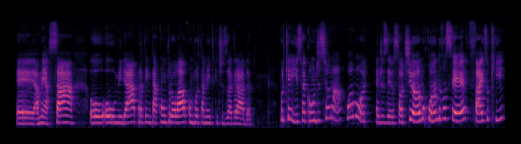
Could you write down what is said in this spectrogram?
é, ameaçar ou, ou humilhar para tentar controlar o comportamento que te desagrada. Porque isso é condicionar o amor. É dizer, eu só te amo quando você faz o que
